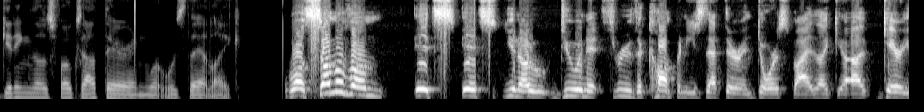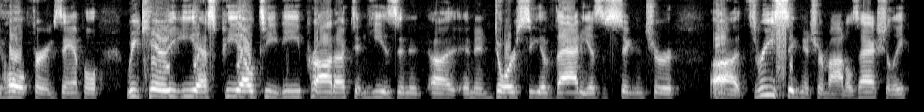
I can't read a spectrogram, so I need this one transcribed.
getting those folks out there and what was that like? Well, some of them it's it's you know doing it through the companies that they're endorsed by, like uh, Gary Holt, for example. We carry ESP Ltd product, and he is an uh, an endorsee of that. He has a signature, uh, three signature models actually.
